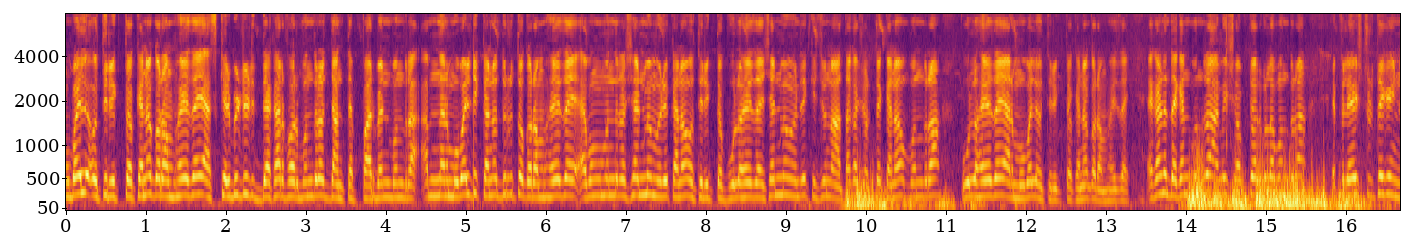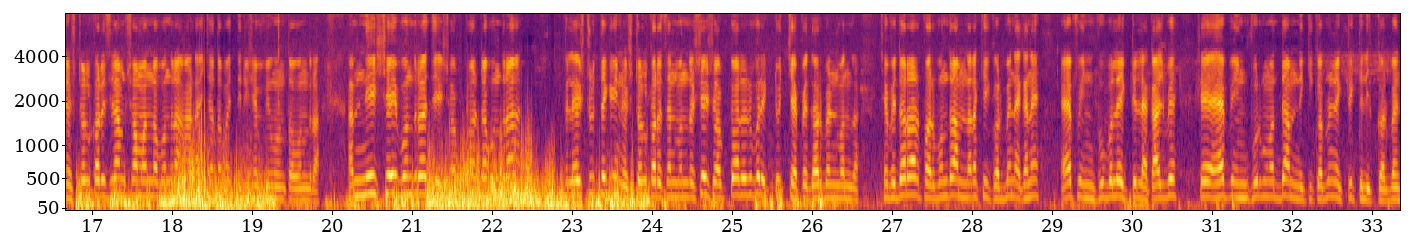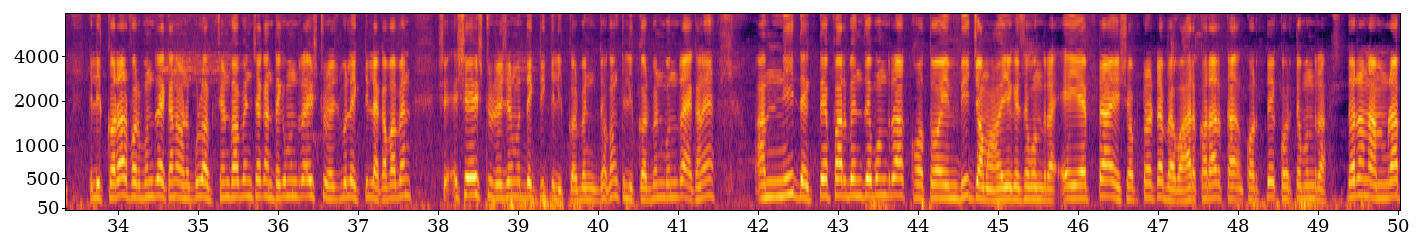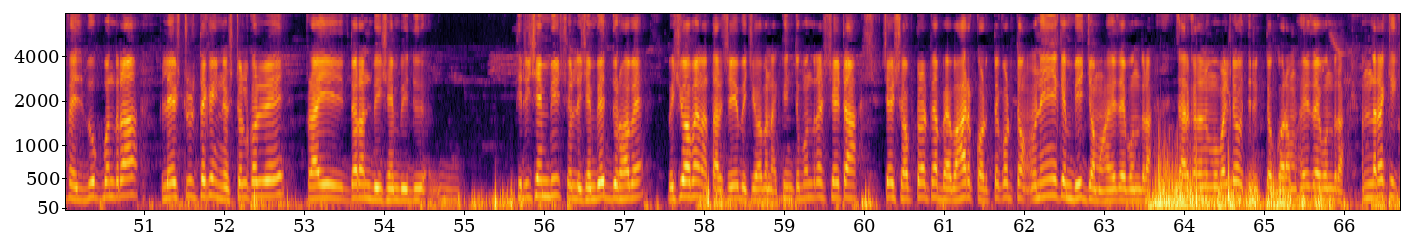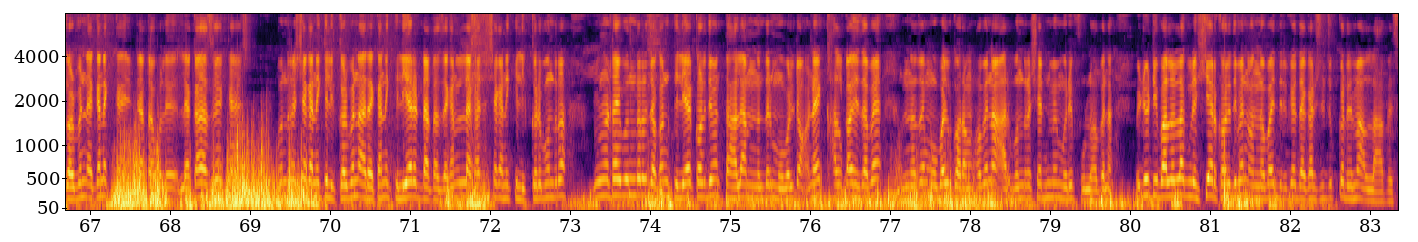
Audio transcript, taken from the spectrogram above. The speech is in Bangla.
মোবাইল অতিরিক্ত কেন গরম হয়ে যায়? আজকের ভিডিওটি দেখার পর বন্ধুরা জানতে পারবেন বন্ধুরা, আপনার মোবাইলটি কেন দ্রুত গরম হয়ে যায় এবং বন্ধুরা সেট মেমোরি কেন অতিরিক্ত ফুল হয়ে যায়? সেট মেমোরি কিছু না থাকা সত্ত্বেও কেন বন্ধুরা ফুল হয়ে যায় আর মোবাইল অতিরিক্ত কেন গরম হয়ে যায়? এখানে দেখেন বন্ধুরা, আমি সফটওয়্যারগুলো বন্ধুরা প্লে স্টোর থেকে ইনস্টল করেছিলাম, সামান্য বন্ধুরা আড়াই অথবা তিরিশ এমবি মতো বন্ধুরা। আপনি সেই বন্ধুরা যে সফটওয়্যারটা বন্ধুরা প্লে স্টোর থেকে ইনস্টল করেছেন বন্ধুরা। সেই সফটওয়্যারের উপর একটু চেপে ধরবেন বন্ধুরা। চেপে ধরার পর বন্ধুরা আপনারা কী করবেন? এখানে অ্যাপ ইনফু বলে একটি লেখা আসবে। সেই অ্যাপ ইনফুর মধ্যে আপনি কী করবেন? একটি ক্লিক করবেন। ক্লিক করার পর বন্ধুরা এখানে অনেকগুলো অপশন পাবেন। সেখান থেকে বন্ধুরা স্টোরেজ বলে একটি লেখা পাবেন। সেই স্টোরেজের মধ্যে একটি ক্লিক করবেন। যখন ক্লিক করবেন বন্ধুরা, এখানে আপনি দেখতে পারবেন যে বন্ধুরা, কত এমবি জমা হয়ে গেছে বন্ধুরা। এই অ্যাপটা এই সফটওয়্যারটা ব্যবহার করার করতে করতে বন্ধুরা। ধরুন আমরা ফেসবুক বন্ধুরা প্লে স্টোর থেকে ইনস্টল করে প্রায় ধরুন বিশ এমবি তিরিশ এমবি চল্লিশ এমবি দূর হবে। বেশি হবে না, তার চেয়ে বেশি হবে না। কিন্তু বন্ধুরা, সেটা, সেই সফটওয়্যারটা ব্যবহার করতে করতে অনেক এমবি জমা হয়ে যায় বন্ধুরা। যার কারণে মোবাইলটা অতিরিক্ত গরম হয়ে যায় বন্ধুরা। আপনারা কী করবেন? এখানে ডাটা বলে লেখা আছে ক্যাশ বন্ধুরা, সেখানে ক্লিক করবেন আর এখানে ক্লিয়ার ডাটা যেখানে লেখা আছে সেখানে ক্লিক করে বন্ধুরা। পুরোটাই বন্ধুরা যখন ক্লিয়ার করে দেবেন, তাহলে আপনাদের মোবাইলটা অনেক হালকা হয়ে যাবে, আপনাদের মোবাইল গরম হবে না আর বন্ধুরা সেট মেমোরি ফুল হবে না। ভিডিওটি ভালো লাগলে শেয়ার করে দেবেন, অন্য ভাইদেরকে দেখার সুযোগ করে দেবেন। আল্লাহ হাফেজ।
